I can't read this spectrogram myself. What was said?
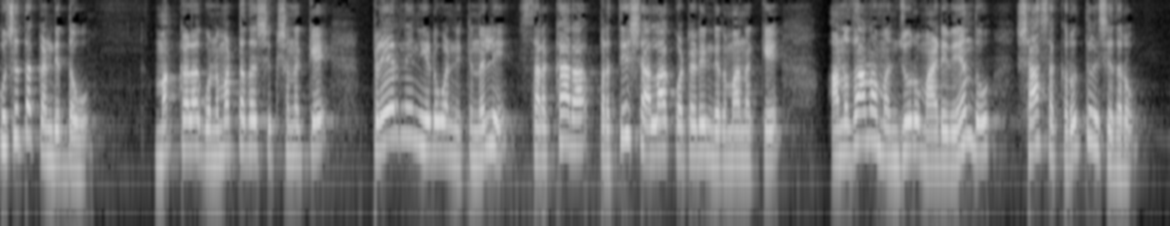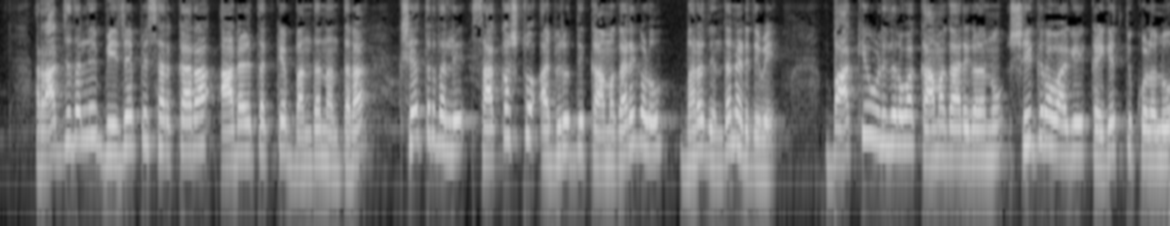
ಕುಸಿತ ಕಂಡಿದ್ದವು. ಮಕ್ಕಳ ಗುಣಮಟ್ಟದ ಶಿಕ್ಷಣಕ್ಕೆ ಪ್ರೇರಣೆ ನೀಡುವ ನಿಟ್ಟಿನಲ್ಲಿ ಸರ್ಕಾರ ಪ್ರತಿ ಶಾಲಾ ಕೊಠಡಿ ನಿರ್ಮಾಣಕ್ಕೆ ಅನುದಾನ ಮಂಜೂರು ಮಾಡಿದೆ ಎಂದು ಶಾಸಕರು ತಿಳಿಸಿದರು. ರಾಜ್ಯದಲ್ಲಿ ಬಿಜೆಪಿ ಸರ್ಕಾರ ಆಡಳಿತಕ್ಕೆ ಬಂದ ನಂತರ ಕ್ಷೇತ್ರದಲ್ಲಿ ಸಾಕಷ್ಟು ಅಭಿವೃದ್ಧಿ ಕಾಮಗಾರಿಗಳು ಭರದಿಂದ ನಡೆದಿವೆ. ಬಾಕಿ ಉಳಿದಿರುವ ಕಾಮಗಾರಿಗಳನ್ನು ಶೀಘ್ರವಾಗಿ ಕೈಗೆತ್ತಿಕೊಳ್ಳಲು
